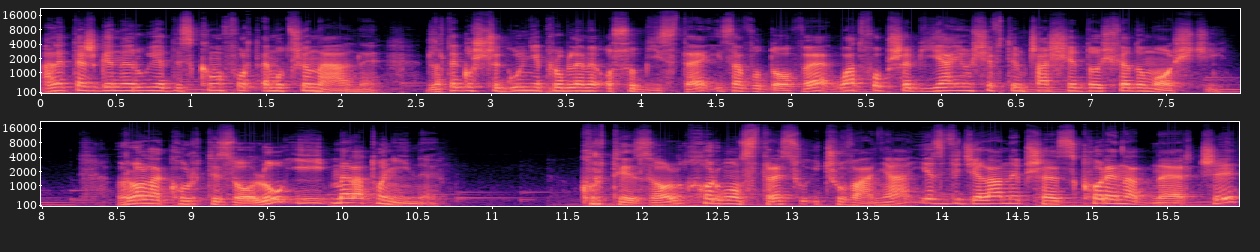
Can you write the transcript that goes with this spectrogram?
ale też generuje dyskomfort emocjonalny. Dlatego szczególnie problemy osobiste i zawodowe łatwo przebijają się w tym czasie do świadomości. Rola kortyzolu i melatoniny. Kortyzol, hormon stresu i czuwania, jest wydzielany przez korę nadnerczy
